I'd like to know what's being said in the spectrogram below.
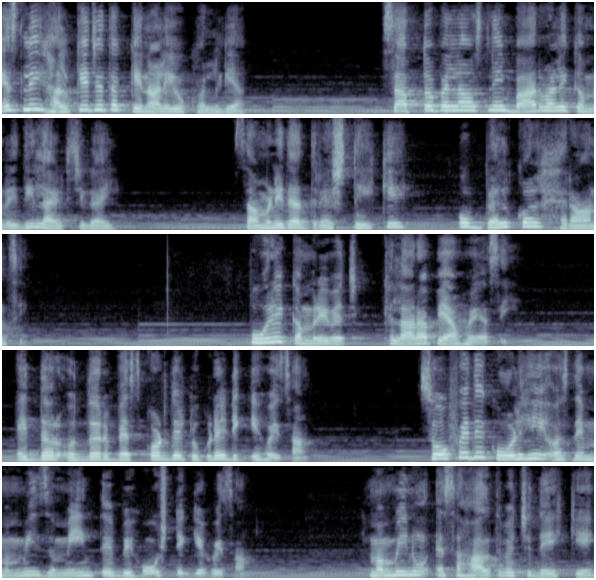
ਇਸ ਲਈ ਹਲਕੇ ਜਿਹੇ ਧੱਕੇ ਨਾਲ ਹੀ ਉਹ ਖੁੱਲ ਗਿਆ। ਸਭ ਤੋਂ ਪਹਿਲਾਂ ਉਸਨੇ ਬਾਹਰ ਵਾਲੇ ਕਮਰੇ ਦੀ ਲਾਈਟ ਜਗਾਈ। ਸਾਹਮਣੇ ਦਾ ਦ੍ਰਿਸ਼ ਦੇਖ ਕੇ ਉਹ ਬਿਲਕੁਲ ਹੈਰਾਨ ਸੀ। ਪੂਰੇ ਕਮਰੇ ਵਿੱਚ ਖਿਲਾਰਾ ਪਿਆ ਹੋਇਆ ਸੀ। ਇੱਧਰ ਉੱਧਰ ਬਿਸਕੁਟ ਦੇ ਟੁਕੜੇ ਡਿੱਗੇ ਹੋਏ ਸਨ। ਸੋਫੇ ਦੇ ਕੋਲ ਹੀ ਉਸਦੇ ਮੰਮੀ ਜ਼ਮੀਨ ਤੇ ਬੇਹੋਸ਼ ਡਿੱਗੇ ਹੋਏ ਸਨ। ਮੰਮੀ ਨੂੰ ਇਸ ਹਾਲਤ ਵਿੱਚ ਦੇਖ ਕੇ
